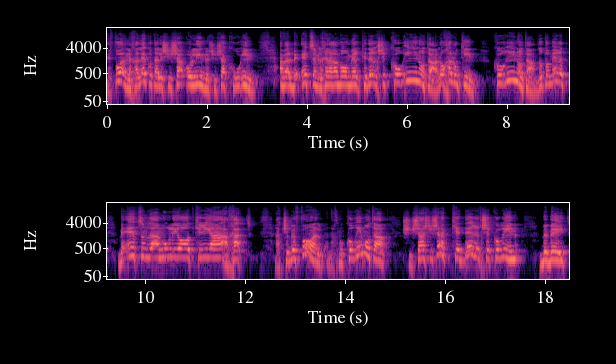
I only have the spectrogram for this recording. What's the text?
בפועל נחלק אותה לשישה עולים, לשישה קרואים. אבל בעצם, לכן הרמב"ם אומר, כדרך שקוראין אותה, לא חלוקין, קוראין אותה. זאת אומרת, בעצם זה אמור להיות קריאה אחת. רק שבפועל אנחנו קוראים אותה שישה שישה כדרך שקוראים בבית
